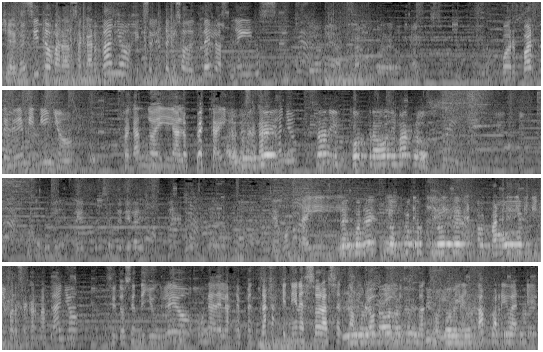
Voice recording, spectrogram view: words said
Chefcito para sacar daño. Excelente el uso de, los nails por parte de mi niño. Sacando ahí a los pescaditos para sacar daño. Sunny contra Oli Macros. Me gusta ahí el los intento de por parte de para sacar más daño. Situación de yugleo. Una de las desventajas que tiene Sora al ser tan la y con miren tan para arriba es que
